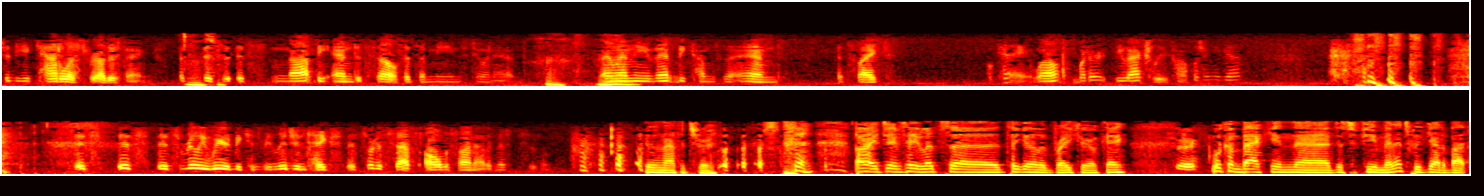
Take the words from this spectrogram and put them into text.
should be a catalyst for other things. It's, it's, it's not the end itself; it's a means to an end. Huh. And when the event becomes the end, it's like, okay, well, what are you actually accomplishing again? it's it's it's really weird because religion takes it sort of saps all the fun out of mysticism. Isn't that the truth? All right, James. Hey, let's uh, take another break here, okay? Sure. We'll come back in uh, just a few minutes. We've got about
